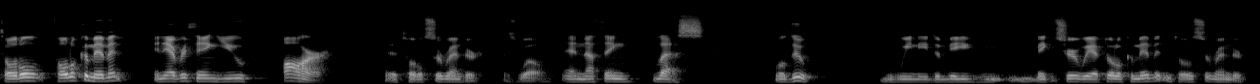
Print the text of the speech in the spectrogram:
total total commitment in everything you are a total surrender as well, and nothing less will do. We need to be making sure we have total commitment and total surrender.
